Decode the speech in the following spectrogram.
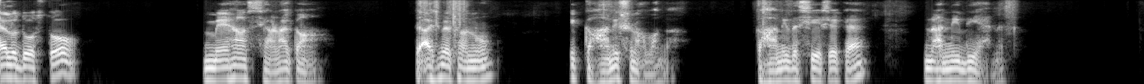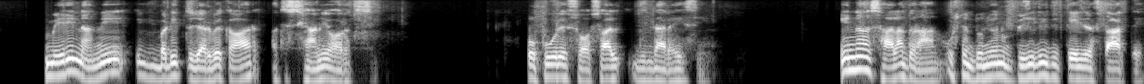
ਹੈਲੋ ਦੋਸਤੋ, ਮੈਂ ਹਾਂ ਸਿਆਣਾ ਕਾਂ। ਤੇ ਅੱਜ ਮੈਂ ਤੁਹਾਨੂੰ ਇੱਕ ਕਹਾਣੀ ਸੁਣਾਵਾਂਗਾ। ਕਹਾਣੀ ਦਾ ਸ਼ੀਰਸ਼ਕ ਹੈ, ਨਾਨੀ ਦੀ ਐਨਕ। ਮੇਰੀ ਨਾਨੀ ਇੱਕ ਬੜੀ ਤਜਰਬੇਕਾਰ ਅਤੇ ਸਿਆਣੀ ਔਰਤ ਸੀ। ਉਹ ਪੂਰੇ 100 ਸਾਲ ਜਿੰਦਾ ਰਹੀ ਸੀ। ਇਨ੍ਹਾਂ ਸਾਲਾਂ ਦੌਰਾਨ ਉਸਨੇ ਦੁਨੀਆ ਨੂੰ ਬਿਜਲੀ ਦੀ ਤੇਜ਼ ਰਫ਼ਤਾਰ ਤੇ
